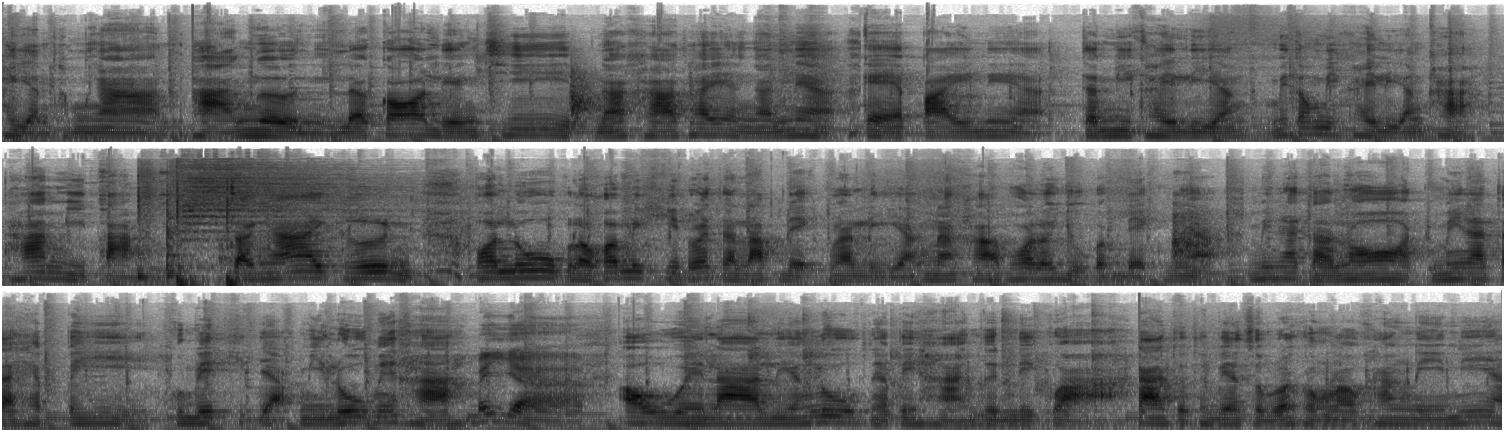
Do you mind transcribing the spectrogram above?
ขยันทำงาน หาเงินแล้วก็เลี้ยงชีพนะคะ ถ้าอย่างนั้นเนี่ยแก่ไปเนี่ยจะมีใครเลี้ยงไม่ต้องมีใครเลี้ยงค่ะ ถ้ามีตังค์จะง่ายขึ้น เพราะลูกเราก็ไม่คิดว่าจะรับเด็กมาเลี้ยงนะคะ เพราะเราอยู่กับเด็กเนี่ยไม่น่าจะรอด ไม่น่าจะแฮปปี้ คุณวิทย์คิดอยากมีลูกไหมคะ ไม่อยาก เอาเวลาเลี้ยงลูกเนี่ยไปหาเงินดีกว่า การจดทะเบียนสมรสของเราครั้งนี้เนี่ย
